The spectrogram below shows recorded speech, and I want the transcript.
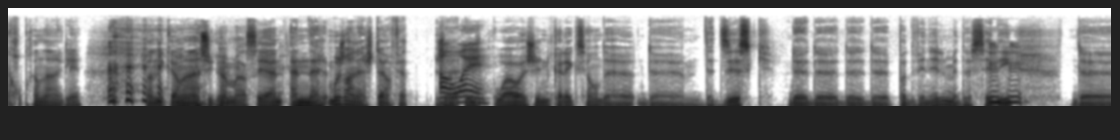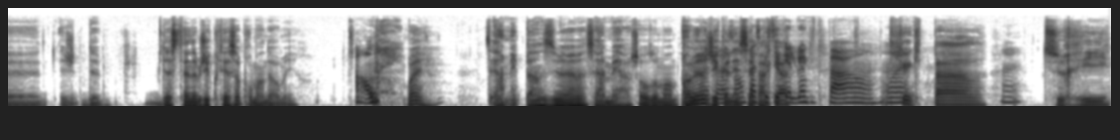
comprendre l'anglais, j'en ai commen- j'ai commencé à, Moi, j'en achetais, en fait. Ah J'ai- ouais? Ouais, ouais, j'ai une collection de, de, de disques, de, de, de, de- pas de vinyle, mais de CD, Mhm. De, de, de stand-up. J'écoutais ça pour m'endormir. Ah ouais? Ouais. Non, mais pense vraiment, c'est la meilleure chose au monde. Premièrement, j'ai par que c'est quelqu'un qui te parle. Ouais. Quelqu'un qui te parle, Ouais. tu ris,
